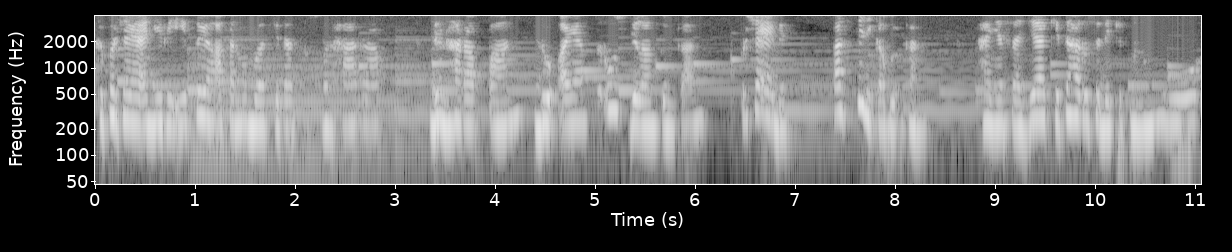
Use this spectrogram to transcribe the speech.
Kepercayaan diri itu yang akan membuat kita terus berharap. Dan harapan, doa yang terus dilantunkan, percaya deh, pasti dikabulkan. Hanya saja kita harus sedikit menunggu,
